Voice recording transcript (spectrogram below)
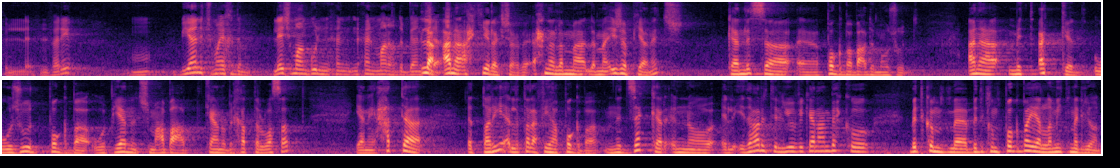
في, ال في الفريق بيانيتش ما يخدم، ليش ما نقول نحن نحن ما نخدم بيانيتش؟ لا أنا أحكي لك شغلة إحنا لما لما اجى بيانيتش كان لسه آه، بوجبا بعده موجود. أنا متأكد وجود بوجبا وبيانيتش مع بعض كانوا بخط الوسط. يعني حتى الطريقة اللي طلع فيها بوجبا بنتذكر إنه الإدارة اليوفي كانوا عم بيحكوا بدكم بدكم بوجبا يلا 100 مليون.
